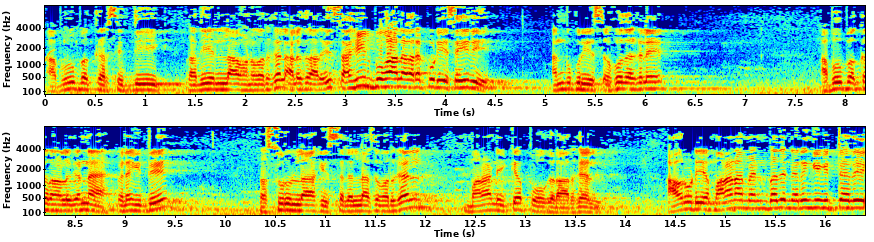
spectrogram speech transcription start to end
அபூபக்கர் சித்திக் ரதியல்லாஹு அன்ஹு அவர்கள் அழுகிறார். இது சஹீல் புகால வரக்கூடிய செய்தி. அன்புக்குரிய சகோதரர்களே அபூபக்கர் அவர்களுக்கு என்ன? விளங்கிட்டு ரசூலுல்லாஹி ஸல்லல்லாஹு அவர்கள் மரணிக்க போகிறார்கள். அவருடைய மரணம் என்பது நெருங்கிவிட்டது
